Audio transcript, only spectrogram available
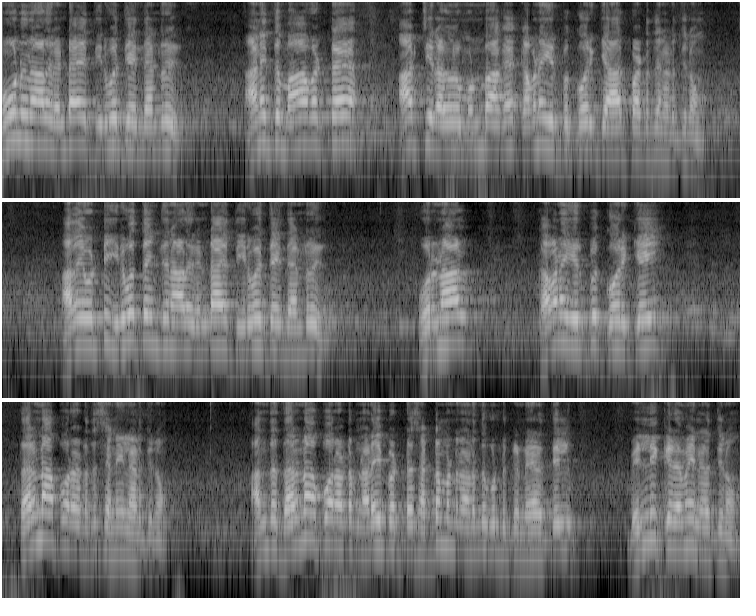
மூணு நாலு ரெண்டாயிரத்தி இருபத்தி ஐந்து அன்று அனைத்து மாவட்ட ஆட்சியர் அலுவலகம் முன்பாக கவன ஈர்ப்பு கோரிக்கை ஆர்ப்பாட்டத்தை நடத்தினோம். அதையொட்டி இருபத்தைந்து நாலு ரெண்டாயிரத்தி இருபத்தைந்து அன்று ஒரு நாள் கவன ஈர்ப்பு கோரிக்கை தர்ணா போராட்டத்தை சென்னையில் நடத்தினோம். அந்த தர்ணா போராட்டம் நடைபெற்ற சட்டமன்றம் நடந்து கொண்டிருக்கிற நேரத்தில் வெள்ளிக்கிழமை நடத்தினோம்.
